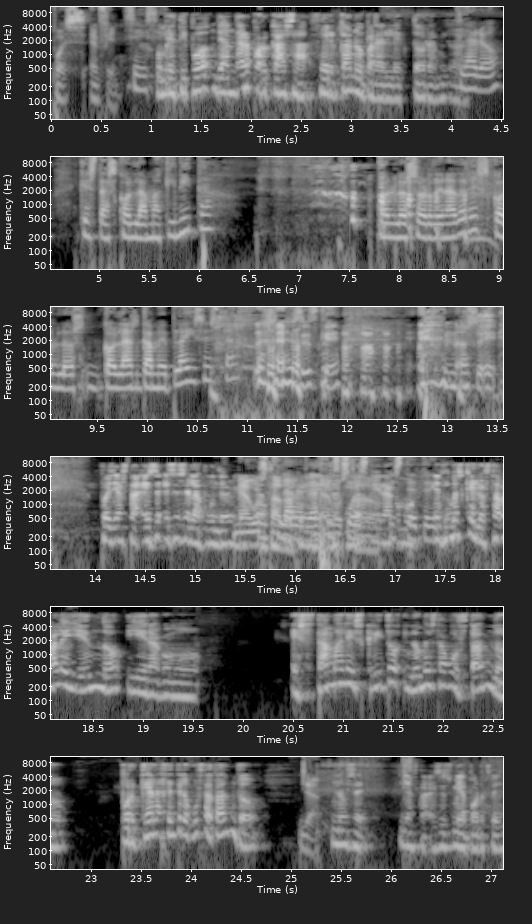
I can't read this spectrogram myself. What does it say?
Pues, en fin. Sí, sí. Hombre, tipo de andar por casa, cercano para el lector, amiga. Claro, que estás con la maquinita, con los ordenadores, con los con las gameplays estas. es que no sé. Pues ya está, ese, ese es el apunte. Me ha gustado, La verdad me ha es que gustado. Era como- este. Encima es que lo estaba leyendo y era como... Está mal escrito y no me está gustando. ¿Por qué a la gente le gusta tanto? Ya. No sé. Ya está, ese es mi aporte.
